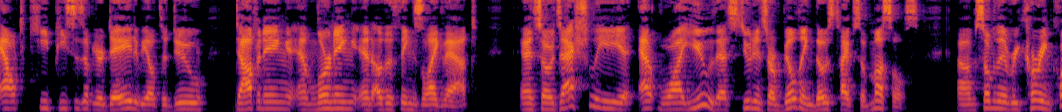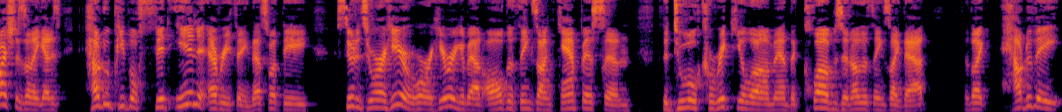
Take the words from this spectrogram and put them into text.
out key pieces of your day to be able to do davening and learning and other things like that. And so it's actually at YU that students are building those types of muscles. Um, some of the recurring questions that I get is how do people fit in everything? That's what the students who are here, who are hearing about all the things on campus and the dual curriculum and the clubs and other things like that. They're like, how do they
